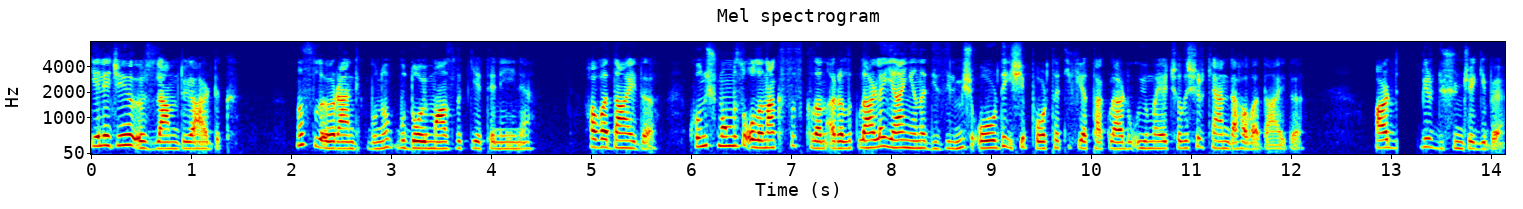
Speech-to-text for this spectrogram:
Geleceğe özlem duyardık. Nasıl öğrendik bunu, bu doymazlık yeteneğini? havadaydı. Konuşmamızı olanaksız kılan aralıklarla yan yana dizilmiş ordu işi portatif yataklarda uyumaya çalışırken de havadaydı. Ardışık bir düşünce gibi.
